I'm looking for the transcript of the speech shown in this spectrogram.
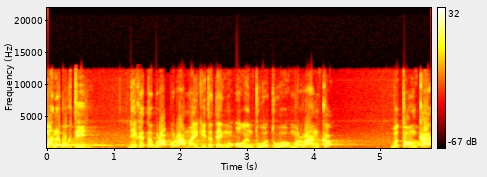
Mana bukti? Dia kata berapa ramai kita tengok orang tua-tua merangkak bertongkat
